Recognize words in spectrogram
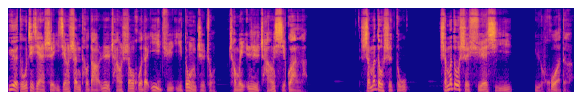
阅读这件事已经渗透到日常生活的一举一动之中，成为日常习惯了。什么都是读，什么都是学习与获得。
